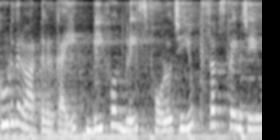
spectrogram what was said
കൂടുതൽ വാർത്തകൾക്കായി ബി ഫോർ ബ്ലേസ് ഫോളോ ചെയ്യൂ സബ്സ്ക്രൈബ് ചെയ്യൂ.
